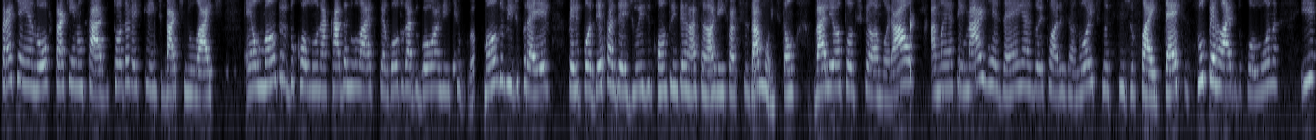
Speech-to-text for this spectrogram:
para quem é novo, para quem não sabe, toda vez que a gente bate mil likes, é o mantra do coluna, a cada mil likes é gol do Gabigol, a gente manda o vídeo para ele, para ele poder fazer juiz e ponto internacional, a gente vai precisar muito. Então, valeu a todos pela moral. Amanhã tem mais resenha às 8 horas da noite, notícias do Fly 7, super live do Coluna. E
